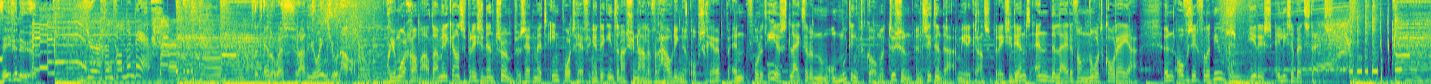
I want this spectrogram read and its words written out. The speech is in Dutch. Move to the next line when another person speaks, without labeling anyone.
7 uur.
Jurgen van den Berg.
Het NOS Radio 1-journaal.
Goedemorgen allemaal. De Amerikaanse president Trump zet met importheffingen... de internationale verhoudingen op scherp. En voor het eerst lijkt er een ontmoeting te komen... tussen een zittende Amerikaanse president... en de leider van Noord-Korea. Een overzicht van het nieuws. Hier is Elisabeth Stijns.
